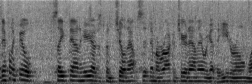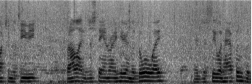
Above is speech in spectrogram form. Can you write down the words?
definitely feel safe down here. I've just been chilling out, sitting in my rocking chair down there. We got the heater on, watching the TV. But I like to just stand right here in the doorway and just see what happens and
